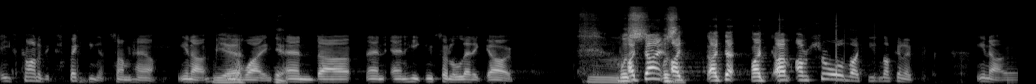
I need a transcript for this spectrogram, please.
he's kind of expecting it somehow. You know, yeah. in a way, Yeah. and uh, and and he can sort of let it go. Mm. Was- I don't. was- I, I don't. I, I'm- I'm sure, like he's not gonna, you know,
